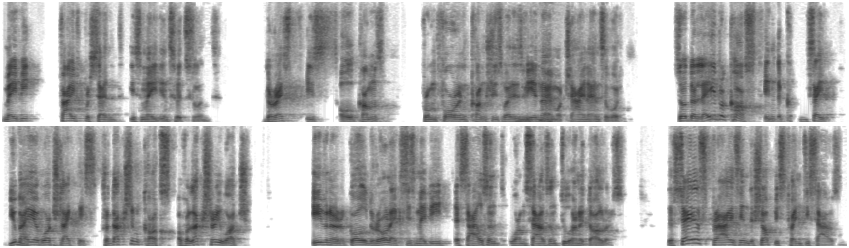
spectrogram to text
maybe 5% is made in Switzerland. The rest is all comes from foreign countries, whether it's mm, Vietnam or China and so forth. So the labor cost in the, say, you buy a watch like this, production cost of a luxury watch, even a gold Rolex is maybe a thousand, one thousand two hundred dollars. The sales price in the shop is 20,000.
